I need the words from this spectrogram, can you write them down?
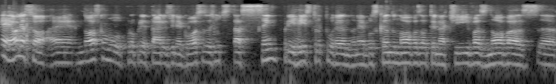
É, olha só, é, nós como proprietários de negócios, a gente está sempre reestruturando, né? Buscando novas alternativas, novas uh,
